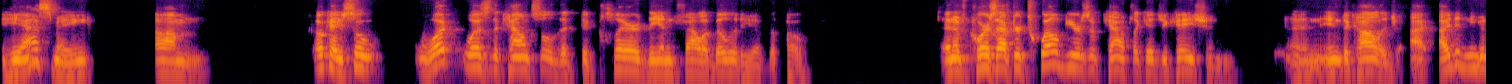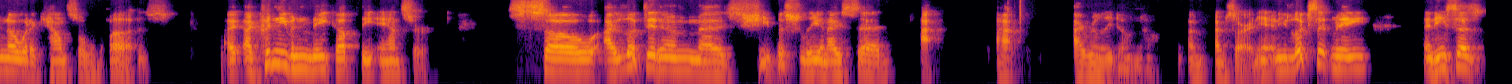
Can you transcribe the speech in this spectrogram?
he asked me, um, okay, so what was the council that declared the infallibility of the Pope? And of course, after 12 years of Catholic education and into college, I, I didn't even know what a council was. I, I couldn't even make up the answer. So I looked at him as sheepishly and I said, I, I, I really don't know. I'm, I'm sorry. And he looks at me and he says,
